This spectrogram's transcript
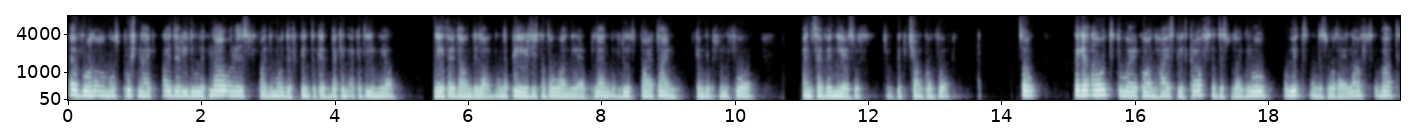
everyone almost pushed like either you do it now or else find it more difficult to get back in academia later down the line. And the PhD is not a one year plan. If you do it part time, it can be between four and seven years, it's a big chunk of work. So again, I wanted to work on high speed crafts, so this is what I grew up with and this is what I loved. But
